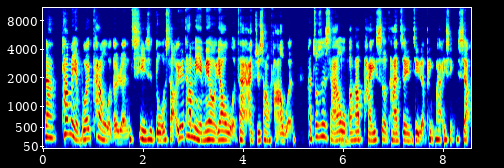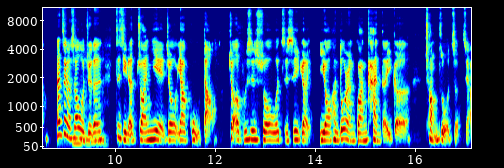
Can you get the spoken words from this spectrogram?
那他们也不会看我的人气是多少，因为他们也没有要我在 IG 上发文，他就是想要我帮他拍摄他这一季的品牌形象。那这个时候，我觉得自己的专业就要顾到。就而不是说我只是一个有很多人观看的一个创作者这样。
